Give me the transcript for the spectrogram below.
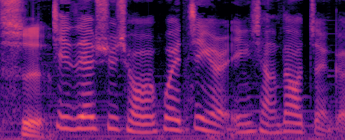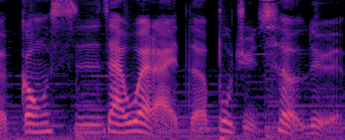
是，其实这些需求会进而影响到整个公司在未来的布局策略。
